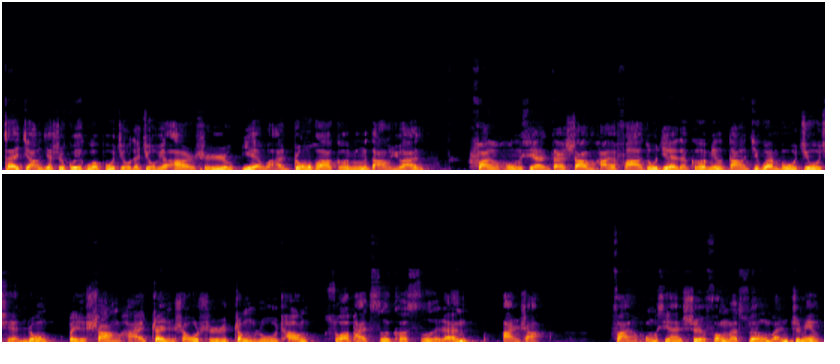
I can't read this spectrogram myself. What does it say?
在蒋介石归国不久的九月二十日夜晚，中华革命党员。范洪先在上海法租界的革命党机关部就寝中，被上海镇守使郑汝成所派刺客四人暗杀。范洪先是奉了孙文之命，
